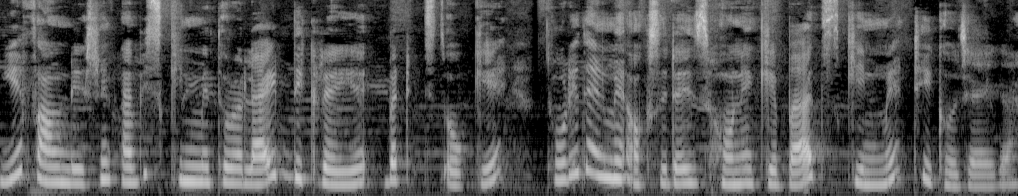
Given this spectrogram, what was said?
ये फाउंडेशन अभी स्किन में थोड़ा लाइट दिख रही है बट इट्स ओके थोड़ी देर में ऑक्सीडाइज होने के बाद स्किन में ठीक हो जाएगा।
